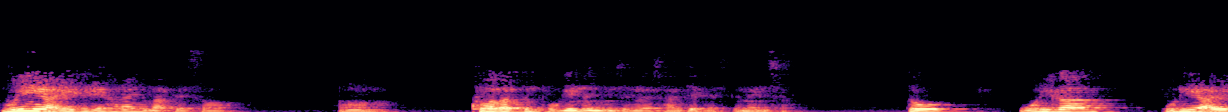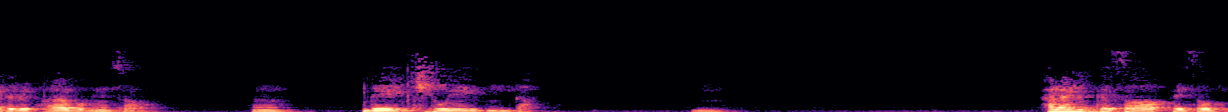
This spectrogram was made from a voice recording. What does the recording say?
우리의 아이들이 하나님 앞에서 어, 그와 같은 복 있는 인생을 살게 됐으면서 또 우리가 우리 아이들을 바라보면서 어, 내 기도의 응답. 음, 하나님께서 앞에서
